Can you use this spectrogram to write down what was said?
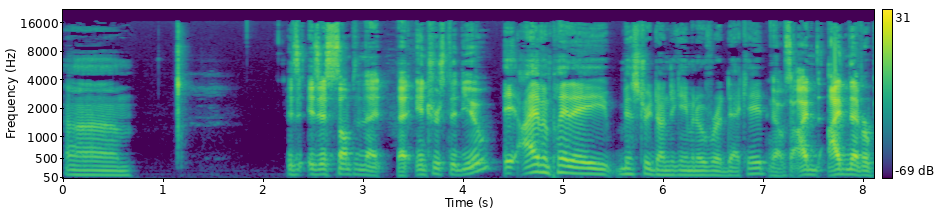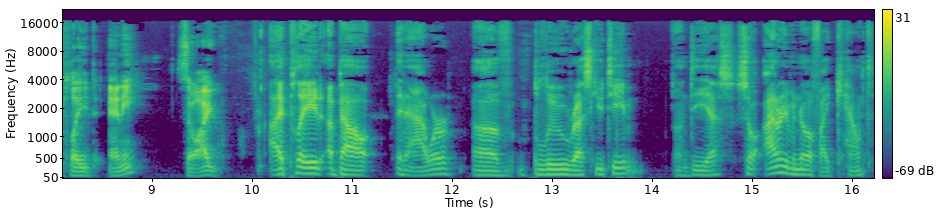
Um, Is is this something that that interested you? it, I haven't played a Mystery Dungeon game in over a decade. No, so I've I've never played any. So I I played about an hour of Blue Rescue Team on DS, so I don't even know if I count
